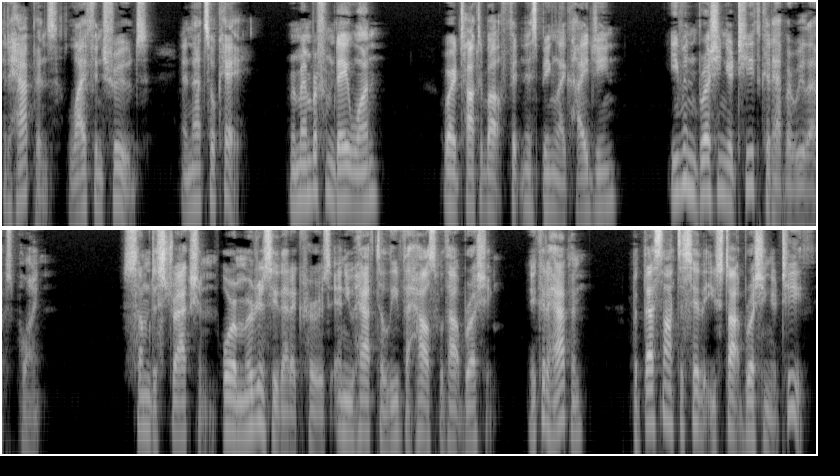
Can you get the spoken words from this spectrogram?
It happens, life intrudes, and that's okay. Remember from day one, where I talked about fitness being like hygiene, even brushing your teeth could have a relapse point. Some distraction or emergency that occurs and you have to leave the house without brushing. It could happen, but that's not to say that you stop brushing your teeth.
